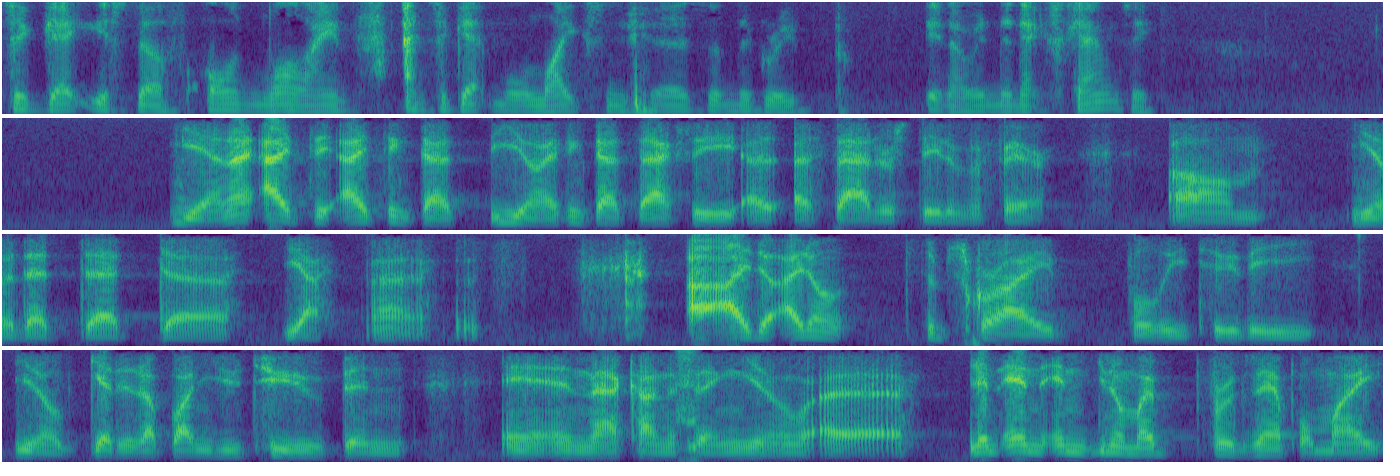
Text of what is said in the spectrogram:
to get your stuff online and to get more likes and shares than the group, you know, in the next county. Yeah, and I I, th- I think that you know I think that's actually a, a sadder state of affair. Um, you know that that uh, yeah, uh, I, I I don't subscribe fully to the you know get it up on YouTube and and, and that kind of thing. You know, uh, and and and you know my for example my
